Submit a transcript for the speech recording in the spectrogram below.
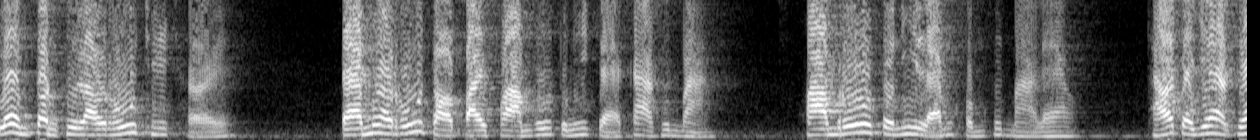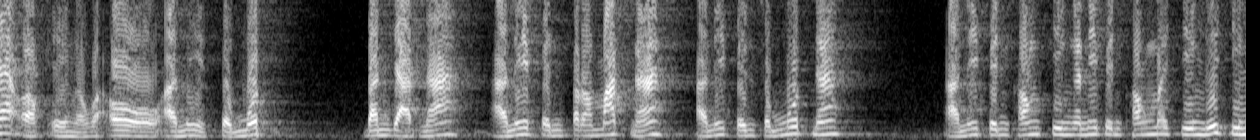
เริ่มต้นคือเรารู้เฉยๆแต่เมื่อรู้ต่อไปความรู้ตัวนี้แก่กล้าขึ้นมา ความรู้ตัวนี้แหลมคมขึ้นมาแล้ว เขาจะแยกแยะออกเองหรอกว่า โอ้ อันนี้สมมุติบัญญัตินะ อันนี้เป็นประมัดนะ อันนี้เป็นสมมุตินะ อันนี้เป็นของจริง อันนี้เป็นของไม่จริงหรือจริง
